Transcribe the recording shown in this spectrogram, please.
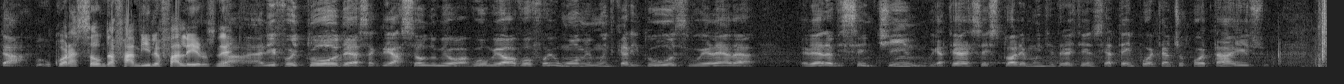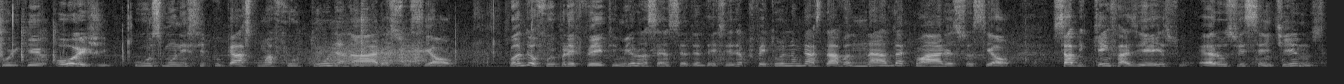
Tá. O coração da família Faleiros, né? Tá. Ali foi toda essa criação do meu avô. Meu avô foi um homem muito caridoso, ele era, ele era vicentino, e até essa história é muito interessante, e até é importante eu contar isso. Porque hoje os municípios gastam uma fortuna na área social. Quando eu fui prefeito em 1976, a prefeitura não gastava nada com a área social. Sabe quem fazia isso? Eram os vicentinos,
